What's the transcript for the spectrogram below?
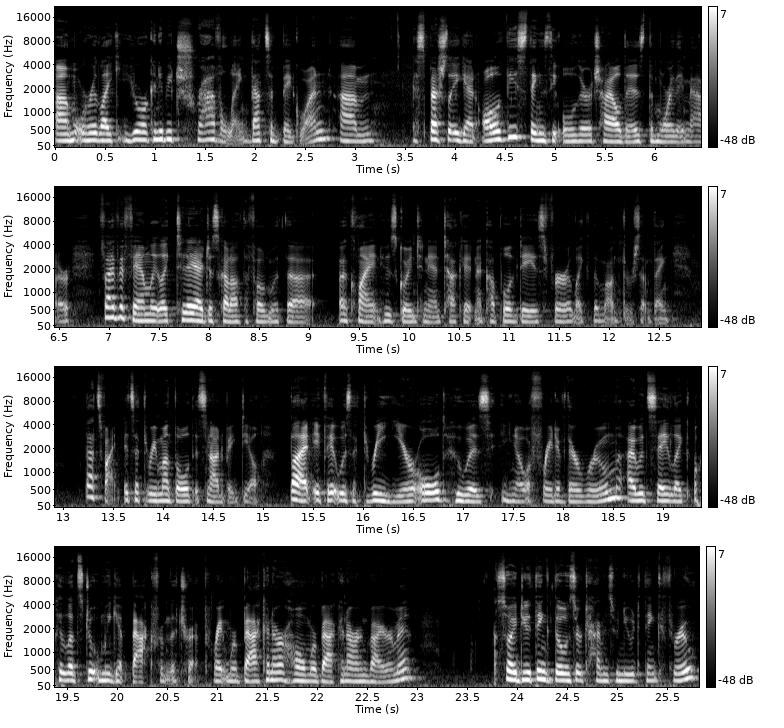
Um, or like you're going to be traveling. That's a big one. Um, especially again all of these things the older a child is the more they matter. If i have a family like today i just got off the phone with a, a client who's going to nantucket in a couple of days for like the month or something that's fine. It's a three month old. It's not a big deal. But if it was a three year old who was, you know, afraid of their room, I would say, like, okay, let's do it when we get back from the trip, right? We're back in our home, we're back in our environment. So I do think those are times when you would think through.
